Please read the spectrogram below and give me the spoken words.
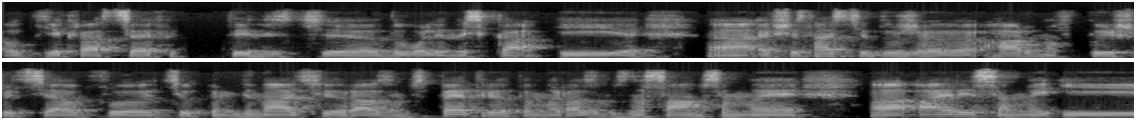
от якраз ця ефективність е, доволі низька, і е, F-16 дуже гарно впишуться в цю комбінацію разом з Петріотами, разом з Насамсами, е, Айрісами і,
